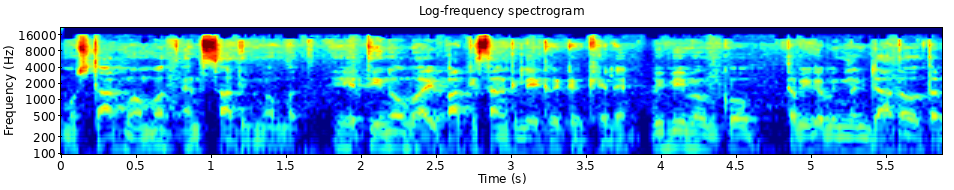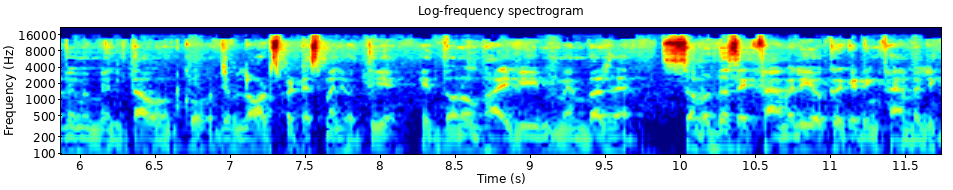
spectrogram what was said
मुश्ताक मोहम्मद एंड सादिक मोहम्मद। ये तीनों भाई पाकिस्तान के लिए क्रिकेट खेले। अभी भी मैं उनको कभी कभी इंग्लैंड जाता हूँ तभी मैं मिलता हूँ उनको। जब लॉर्ड्स पे टेस्ट मैच होती है, ये दोनों भाई भी मेंबर्स हैं। ज़बरदस्त एक फैमिली और क्रिकेटिंग फैमिली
